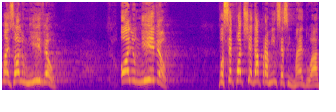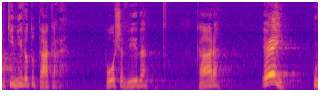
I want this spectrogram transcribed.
Mas olha o nível. Olha o nível. Você pode chegar para mim e dizer assim, mas Eduardo, que nível tu tá, cara? Poxa vida, cara. Ei, o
